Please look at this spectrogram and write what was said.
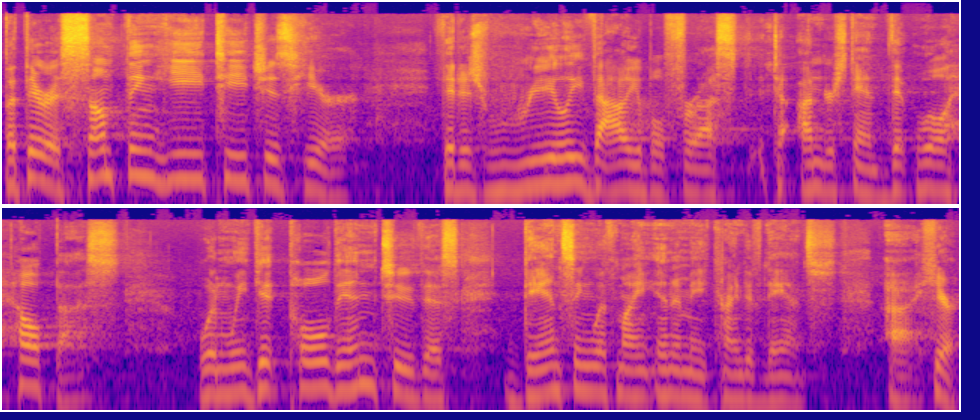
But there is something he teaches here that is really valuable for us to understand that will help us when we get pulled into this dancing with my enemy kind of dance uh, here.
